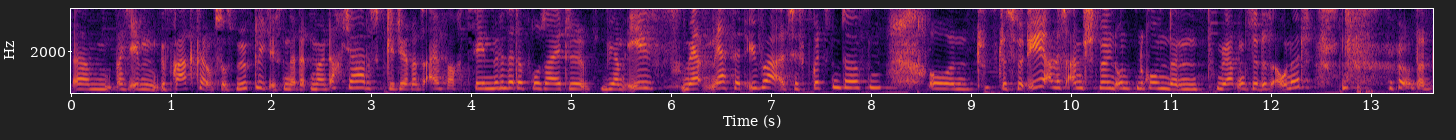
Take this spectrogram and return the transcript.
ähm, weil ich eben gefragt habe, ob sowas möglich ist. Und er hat gemeint, ach ja, das geht ja ganz einfach. 10 Milliliter pro Seite. Wir haben eh mehr, mehr Fett über, als wir spritzen dürfen. Und das wird eh alles anschwillen unten rum. Dann merken sie das auch nicht. und dann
